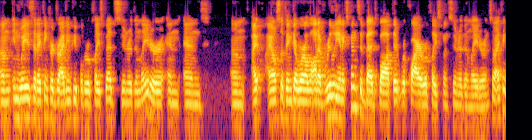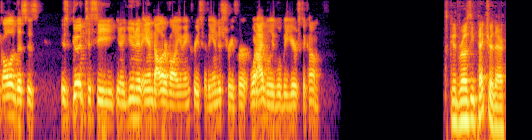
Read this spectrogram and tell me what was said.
um, in ways that I think are driving people to replace beds sooner than later. And, and um, I, I also think there were a lot of really inexpensive beds bought that require replacement sooner than later. And so I think all of this is, is good to see, you know, unit and dollar volume increase for the industry for what I believe will be years to come. It's good rosy picture there.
